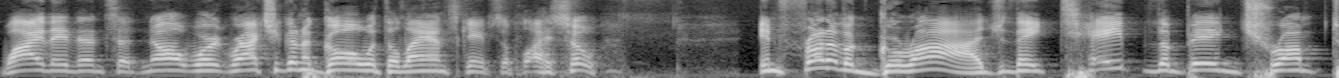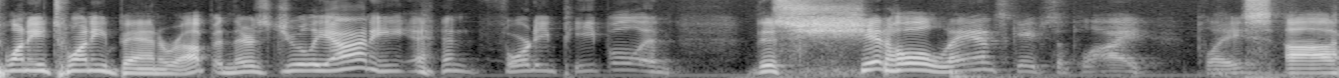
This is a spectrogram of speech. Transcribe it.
Why they then said no, we're we're actually going to go with the landscape supply. So in front of a garage, they tape the big Trump 2020 banner up, and there's Giuliani and 40 people and this shithole landscape supply place. Uh,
